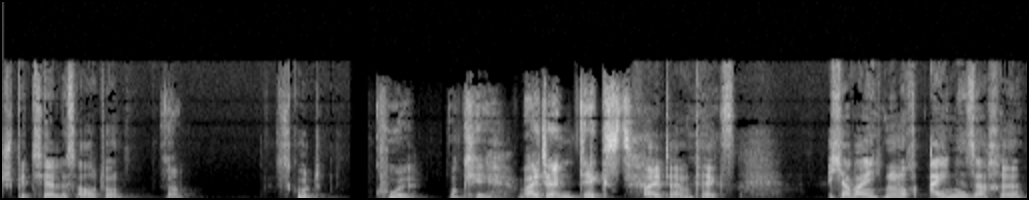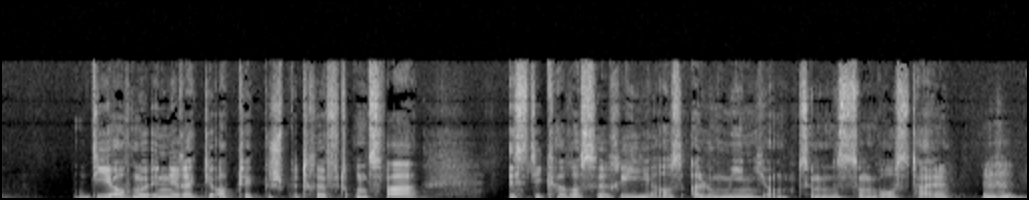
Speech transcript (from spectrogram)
spezielles Auto. Ja. Ist gut. Cool. Okay, weiter im Text. Weiter im Text. Ich habe eigentlich nur noch eine Sache, die auch nur indirekt die Optik betrifft, und zwar ist die Karosserie aus Aluminium, zumindest zum Großteil. Mhm.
